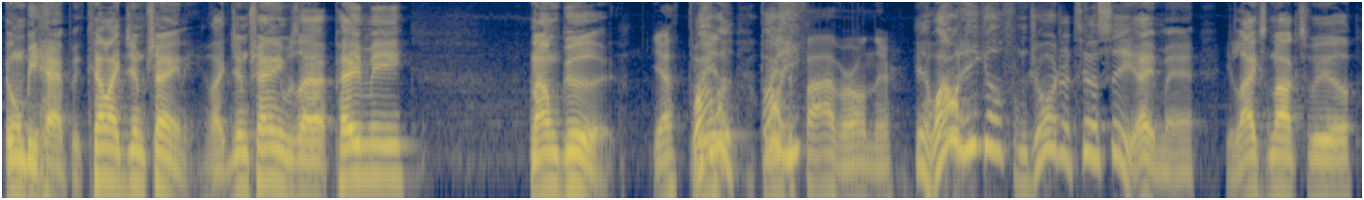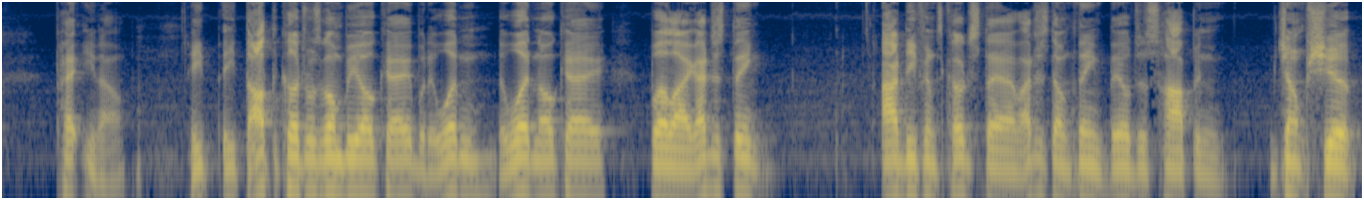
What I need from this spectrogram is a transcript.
they want to be happy. Kind of like Jim Chaney. Like Jim Chaney was like, pay me, and I'm good. Yeah, Why three, would- why would to he- five are on there. Yeah, why would he go from Georgia to Tennessee? Hey man, he likes Knoxville. You know, he he thought the culture was going to be okay, but it wasn't. It wasn't okay. But like, I just think our defense coach staff. I just don't think they'll just hop and jump ship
